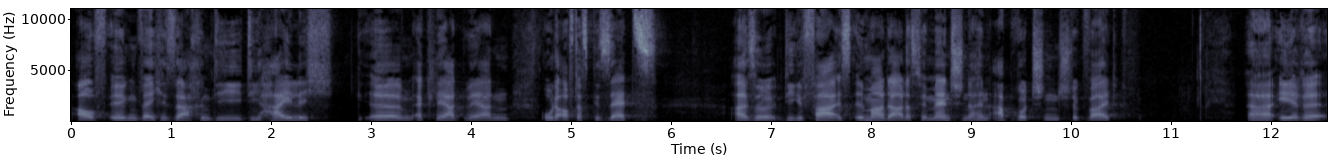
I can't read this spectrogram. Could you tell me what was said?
auf irgendwelche Sachen, die, die heilig äh, erklärt werden oder auf das Gesetz. Also die Gefahr ist immer da, dass wir Menschen dahin abrutschen, ein Stück weit, äh, Ehre,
